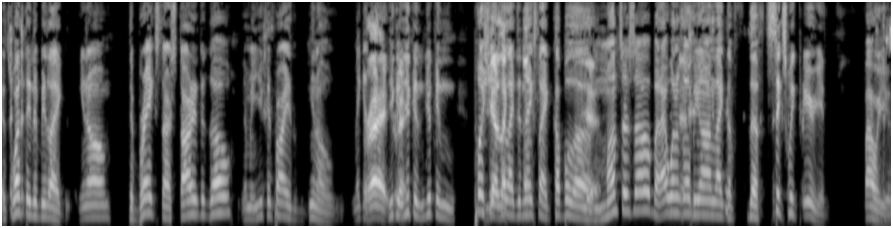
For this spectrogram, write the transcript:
It's one thing to be like, you know, the brakes are starting to go. I mean, you could probably, you know, make it. Right, You can, right. you can, you can push You it for like, like the uh, next like couple of yeah. months or so, but I wouldn't go beyond like the the six week period. If I were you,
